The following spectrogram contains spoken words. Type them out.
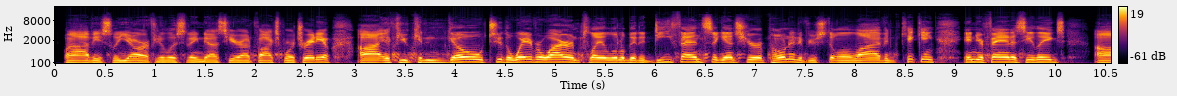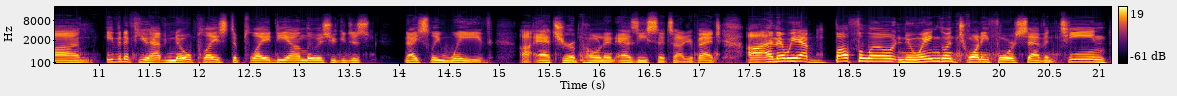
well, obviously you are if you're listening to us here on Fox Sports Radio. Uh, if you can go to the waiver wire and play a little bit of defense against your opponent, if you're still alive and kicking in your fantasy leagues, uh, even if you have no place to play Dion Lewis, you can just nicely wave uh, at your opponent as he sits on your bench. Uh, and then we have Buffalo, New England, 24 17.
